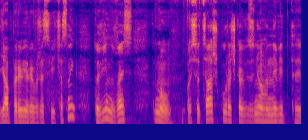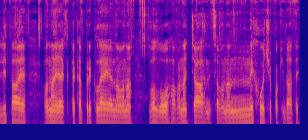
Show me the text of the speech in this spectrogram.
Я перевірив вже свій часник, то він весь, ну, ось оця шкурочка з нього не відлітає. Вона як така приклеєна, вона волога, вона тягнеться, вона не хоче покидати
